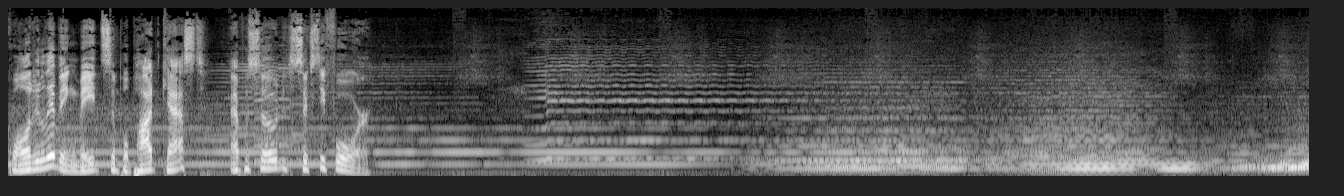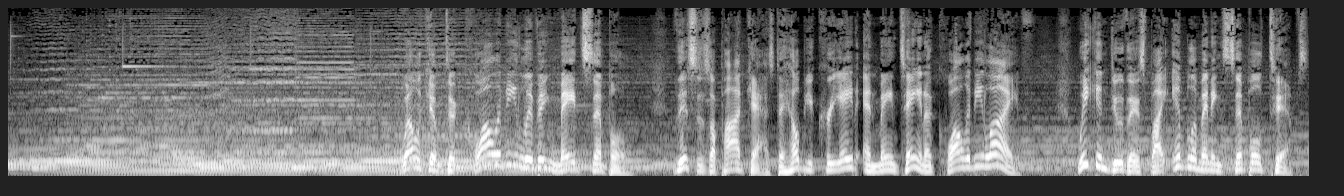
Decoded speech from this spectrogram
Quality Living Made Simple podcast, episode 64. Welcome to Quality Living Made Simple. This is a podcast to help you create and maintain a quality life. We can do this by implementing simple tips,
